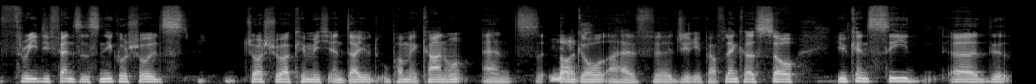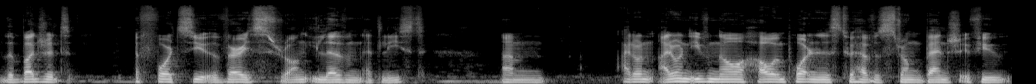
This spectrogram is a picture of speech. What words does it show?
three defenses: Nico Schulz, Joshua Kimmich, and Dayot Upamecano. And nice. in goal, I have uh, Jiri Pavlenka. So you can see uh, the the budget affords you a very strong 11 at least. Um, I don't, I don't even know how important it is to have a strong bench if you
